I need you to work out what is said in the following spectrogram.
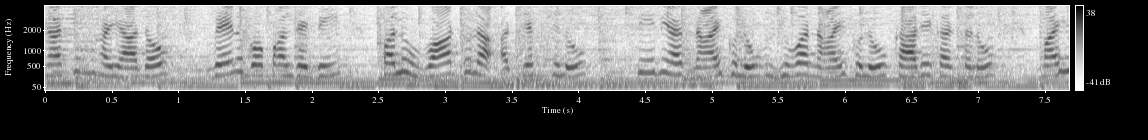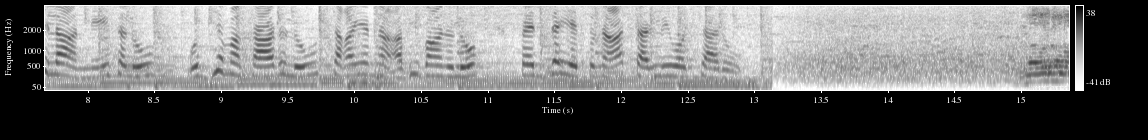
నరసింహ యాదవ్ వేణుగోపాల్ రెడ్డి పలు వార్డుల అధ్యక్షులు సీనియర్ నాయకులు యువ నాయకులు కార్యకర్తలు మహిళా నేతలు ఉద్యమకారులు సాయన్న అభిమానులు పెద్ద ఎత్తున తరలి వచ్చారు. గౌరవ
